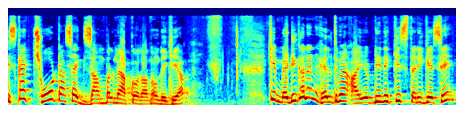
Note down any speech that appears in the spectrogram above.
इसका एक छोटा सा एग्ज़ाम्पल मैं आपको बताता हूँ, देखिए आप, कि मेडिकल एंड हेल्थ में आईओटी ने किस तरीके से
